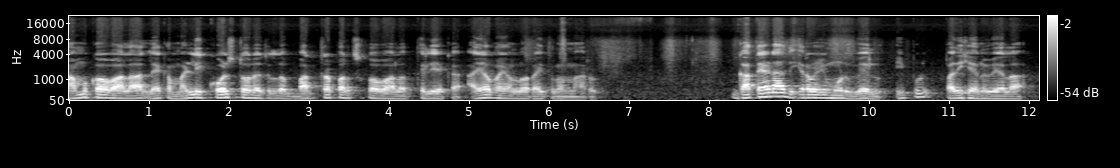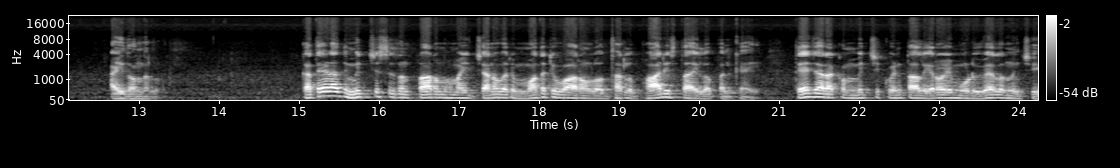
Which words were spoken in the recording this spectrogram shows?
అమ్ముకోవాలా లేక మళ్ళీ కోల్డ్ స్టోరేజ్లో భద్రపరుచుకోవాలో తెలియక అయోమయంలో రైతులు ఉన్నారు గతేడాది ఇరవై మూడు వేలు ఇప్పుడు పదిహేను వేల ఐదు వందలు. గతేడాది మిర్చి సీజన్ ప్రారంభమై జనవరి మొదటి వారంలో ధరలు భారీ స్థాయిలో పలికాయి. తేజ రకం మిర్చి క్వింటాల్ ఇరవై మూడు వేల నుంచి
